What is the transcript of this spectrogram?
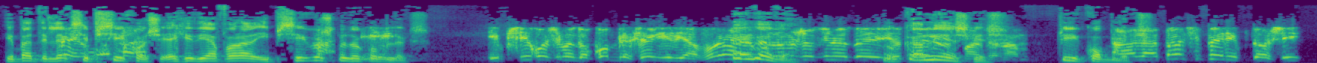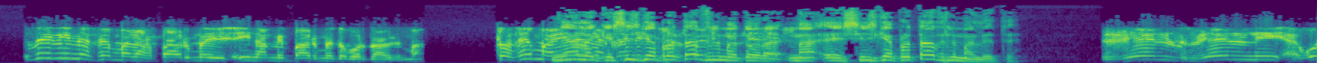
Είπα τη λέξη ε, ψύχωση. Έχει διαφορά η ψύχωση με το κόμπλεξ η ψύχωση με το κόμπλεξ έχει διαφορά. Ε, Εγώ νομίζω ότι είναι το ίδιο. Καμία σχέση. Τι κόμπλεξ; Αλλά, πάση περιπτώσει, δεν είναι θέμα να πάρουμε ή να μην πάρουμε το πρωτάθλημα. Το θέμα ναι, είναι. αλλά και εσείς για πρωτάθλημα τώρα. Μα εσείς για πρωτάθλημα λέτε. Δεν, δεν, εγώ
